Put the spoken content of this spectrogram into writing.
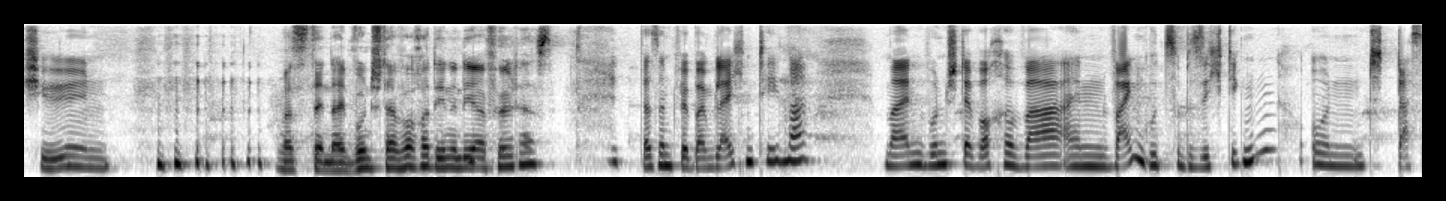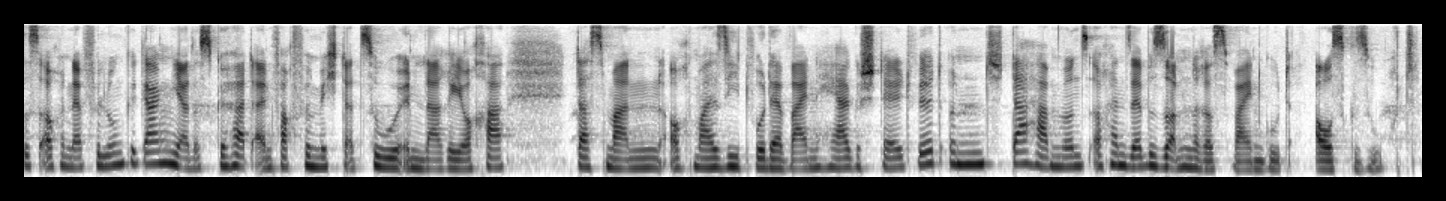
Schön. Was ist denn dein Wunsch der Woche, den du dir erfüllt hast? Da sind wir beim gleichen Thema. Mein Wunsch der Woche war, ein Weingut zu besichtigen und das ist auch in Erfüllung gegangen. Ja, das gehört einfach für mich dazu in La Rioja, dass man auch mal sieht, wo der Wein hergestellt wird und da haben wir uns auch ein sehr besonderes Weingut ausgesucht.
